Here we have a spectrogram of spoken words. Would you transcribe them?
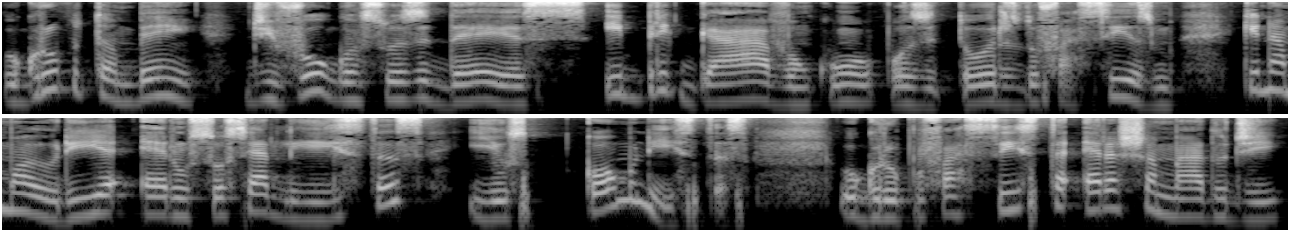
O grupo também divulgam suas ideias e brigavam com opositores do fascismo, que na maioria eram socialistas e os comunistas. O grupo fascista era chamado de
